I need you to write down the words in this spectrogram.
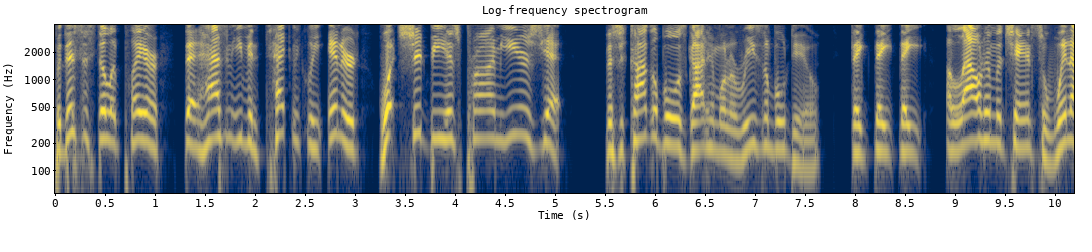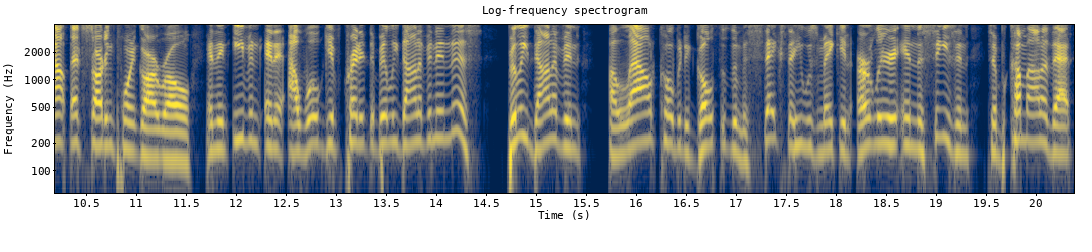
but this is still a player that hasn't even technically entered what should be his prime years yet. The Chicago Bulls got him on a reasonable deal. They they they allowed him a chance to win out that starting point guard role, and then even and I will give credit to Billy Donovan in this. Billy Donovan allowed Coby to go through the mistakes that he was making earlier in the season to come out of that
